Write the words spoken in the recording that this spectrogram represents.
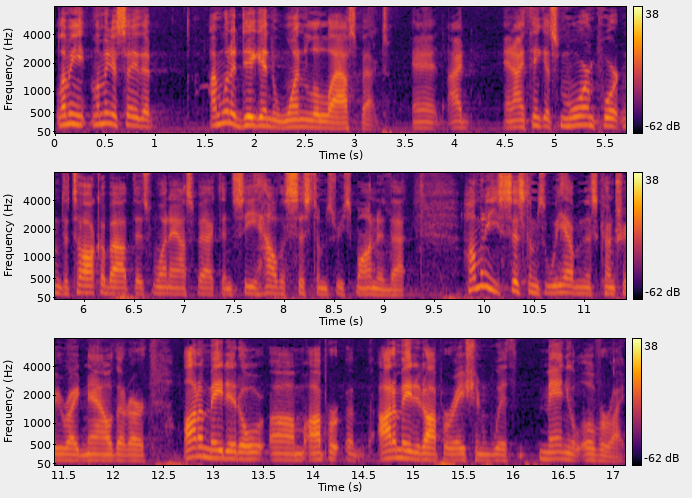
Let me, let me just say that I'm going to dig into one little aspect, and I, and I think it's more important to talk about this one aspect and see how the systems respond to that. How many systems do we have in this country right now that are automated, or, um, oper, uh, automated operation with manual override?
